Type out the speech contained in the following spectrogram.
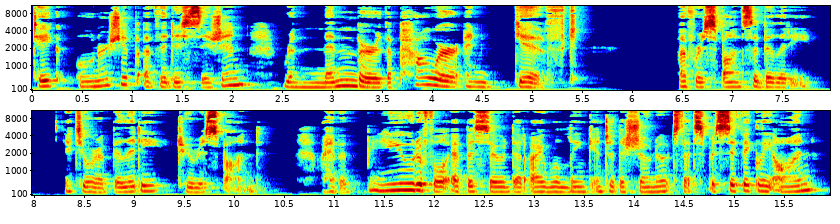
Take ownership of the decision. Remember the power and gift of responsibility. It's your ability to respond. I have a beautiful episode that I will link into the show notes that's specifically on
